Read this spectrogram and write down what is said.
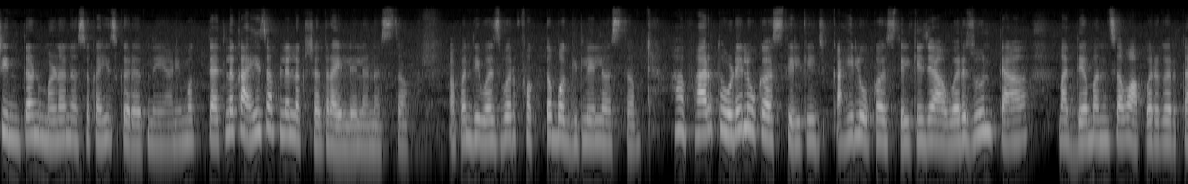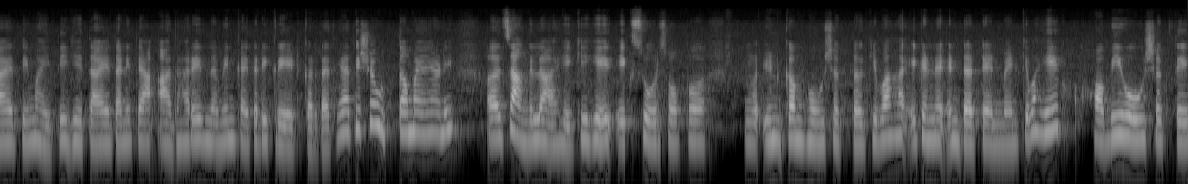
चिंतन म्हणन असं काहीच करत नाही आणि मग त्यातलं काहीच आपल्या लक्षात राहिलेलं नसतं. आपण दिवसभर फक्त बघितलेलं असतं. हां फार थोडे लोक असतील की काही लोक असतील की जे आवर्जून त्या माध्यमांचा वापर करतायत ती माहिती घेत आहेत आणि त्या आधारे नवीन काहीतरी क्रिएट करतायत. हे अतिशय उत्तम आहे आणि चांगलं आहे की हे एक सोर्स ऑफ इन्कम होऊ शकतं किंवा हा एक एंटरटेनमेंट किंवा हे एक हॉबी होऊ शकते.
